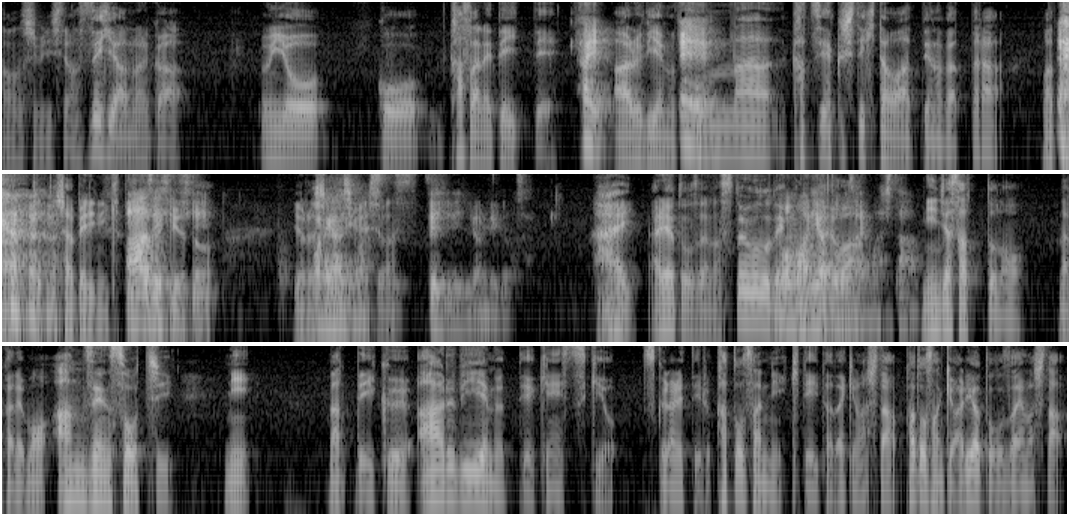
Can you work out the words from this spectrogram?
楽しみにしてますぜひあのなんか運用こう重ねていってはい。RBM ええこんな活躍してきたわっていうのがあったらまたちょっと喋りに来ていただけると よろしくお願いしま。すす。ぜひぜひ読んでください。はいありがとうございますということで今回りがとうございはました。忍者サットの中でも安全装置になっていく RBM っていう検出器を作られている加藤さんに来ていただきました加藤さん今日はありがとうございました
